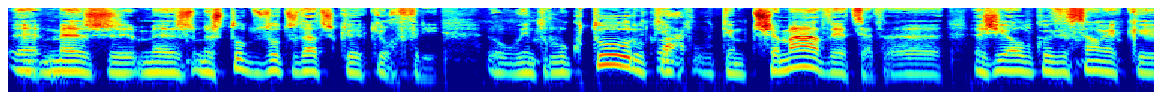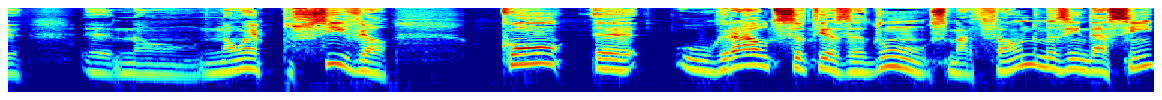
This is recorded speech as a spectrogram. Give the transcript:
Uhum. Mas, mas, mas todos os outros dados que, que eu referi. O interlocutor, o, claro. tempo, o tempo de chamada, etc. A geolocalização é que não, não é possível com o grau de certeza de um smartphone, mas ainda assim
